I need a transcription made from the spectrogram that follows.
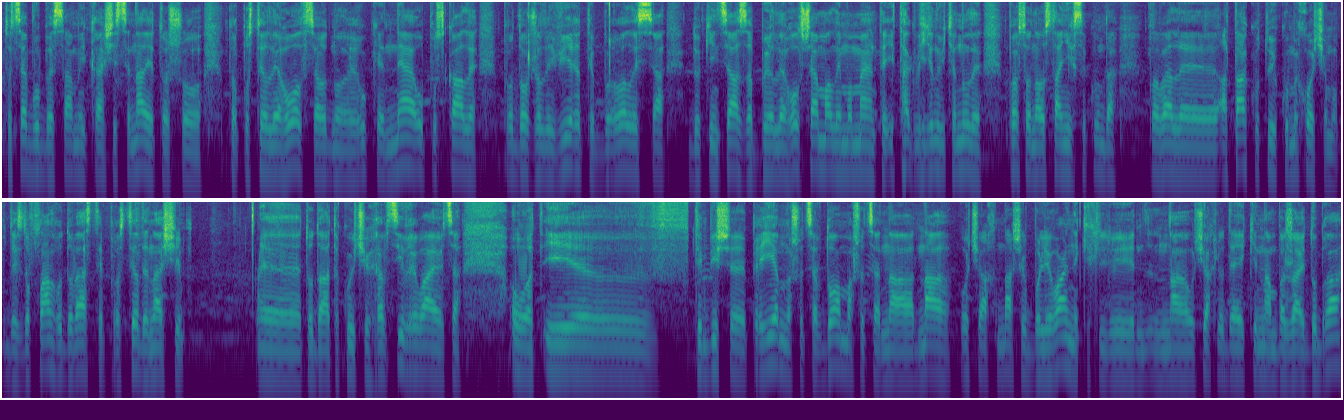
то це був би найкращий сценарій, то що пропустили гол, все одно руки не опускали, продовжили вірити, боролися до кінця, забили гол, ще мали моменти. І так відтягнули, просто на останніх секундах провели атаку, ту, яку ми хочемо, десь до флангу довести, простили наші. е, Туди атакуючі гравці вриваються. От, і е, тим більше приємно, що це вдома, що це на, на очах наших болівальників, на очах людей, які нам бажають добра.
